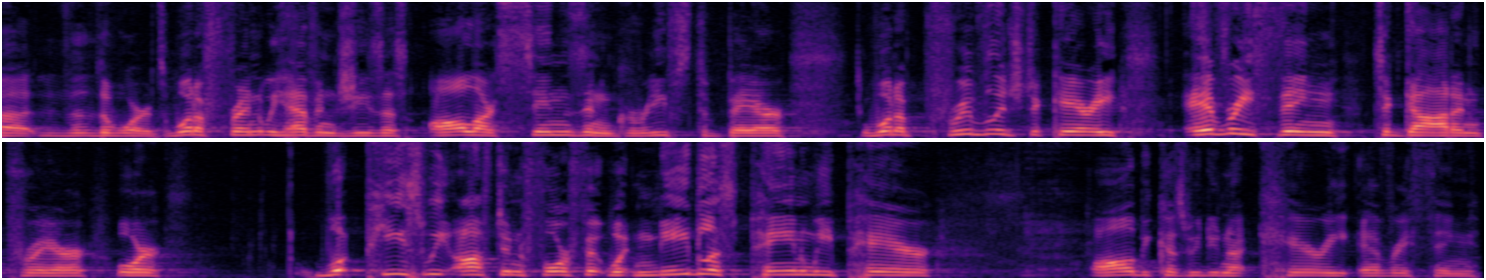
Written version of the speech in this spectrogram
Uh, the, the words, What a friend we have in Jesus, all our sins and griefs to bear. What a privilege to carry everything to God in prayer. Or what peace we often forfeit, what needless pain we bear, all because we do not carry everything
